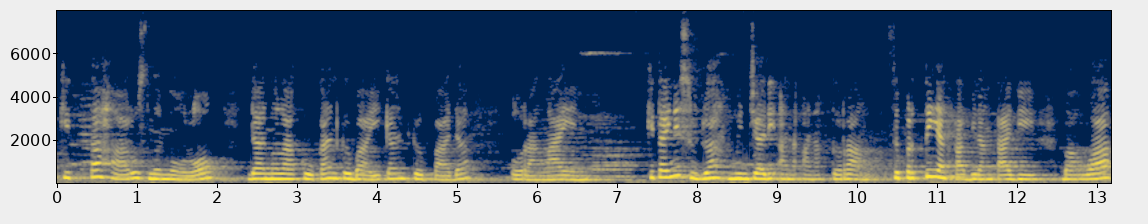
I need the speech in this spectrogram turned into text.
kita harus menolong dan melakukan kebaikan kepada orang lain. kita ini sudah menjadi anak-anak terang. Seperti yang Kak bilang tadi, bahwa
